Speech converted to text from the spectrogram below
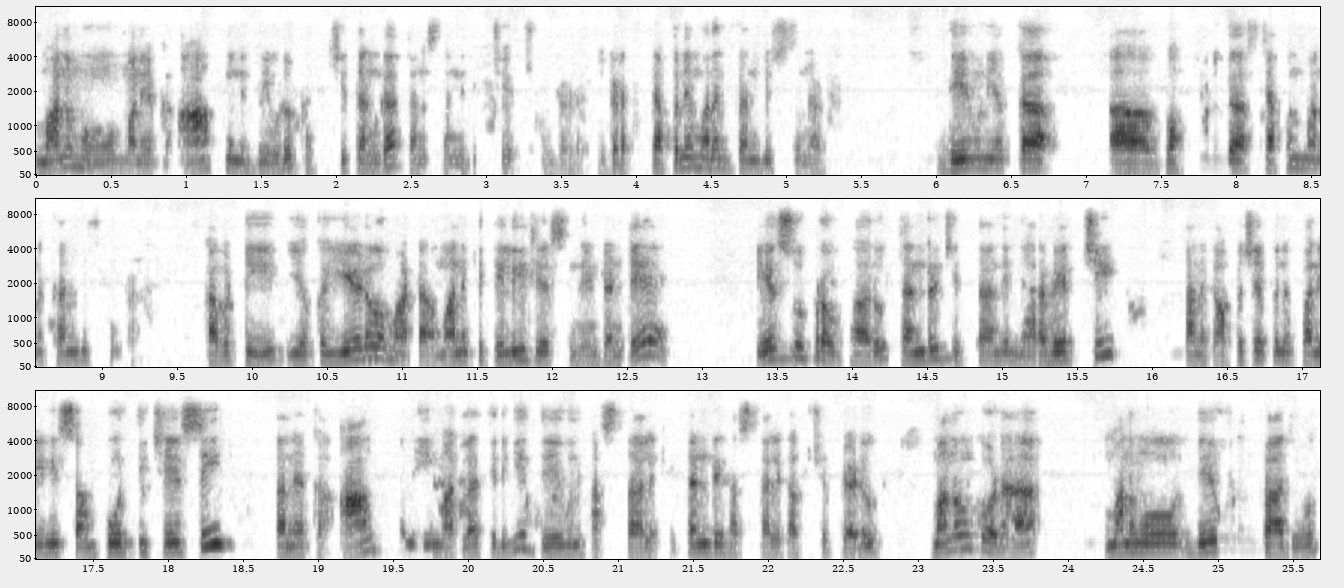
మనము మన యొక్క ఆత్మని దేవుడు ఖచ్చితంగా తన సన్నిధికి చేర్చుకుంటాడు. ఇక్కడ స్టెఫనే మనకు కనిపిస్తున్నాడు. దేవుని యొక్క ఆ భక్తుడుగా స్టెఫన్ మనకు కనిపిస్తున్నాడు. కాబట్టి ఈ యొక్క ఏడవ మాట మనకి తెలియజేస్తుంది ఏంటంటే యేసు ప్రభు తండ్రి చిత్తాన్ని నెరవేర్చి తనకు అప్పచెప్పిన పనిని సంపూర్తి చేసి తన యొక్క ఆత్మని మరలా తిరిగి దేవుని హస్తాలకి తండ్రి హస్తాలకి అప్పచెప్పాడు. మనం కూడా మనము దేవుడు కాదు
